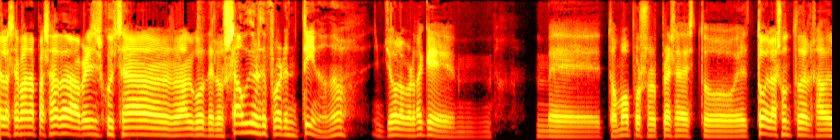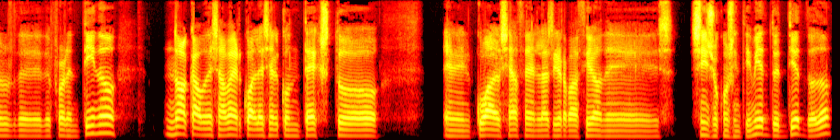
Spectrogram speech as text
la semana pasada habréis escuchado algo de los audios de Florentino, ¿no? Yo la verdad que me tomó por sorpresa esto, todo el asunto de los audios de, Florentino. No acabo de saber cuál es el contexto en el cual se hacen las grabaciones sin su consentimiento, entiendo, ¿no?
